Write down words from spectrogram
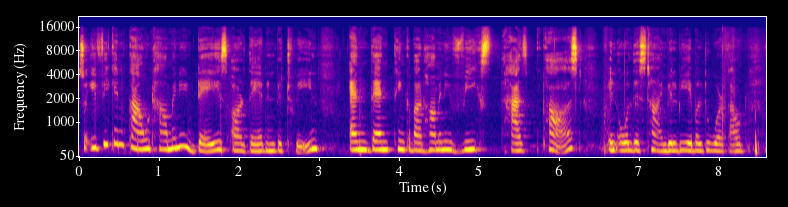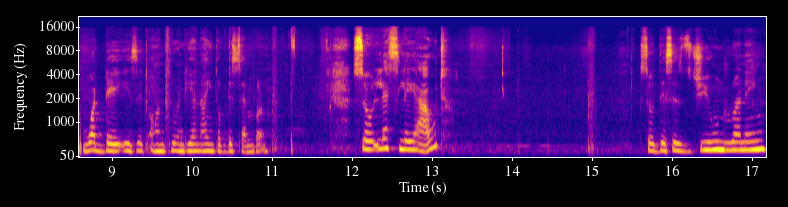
So if we can count how many days are there in between and then think about how many weeks has passed in all this time, we'll be able to work out what day is it on 29th of December. So let's lay out. So this is June running,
